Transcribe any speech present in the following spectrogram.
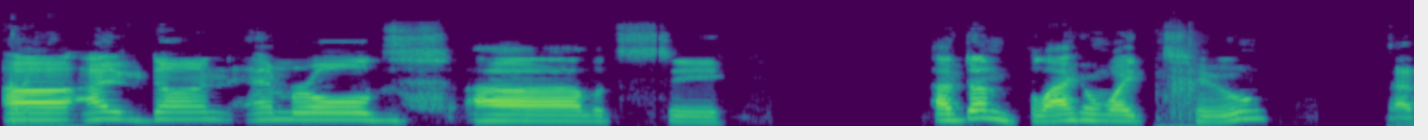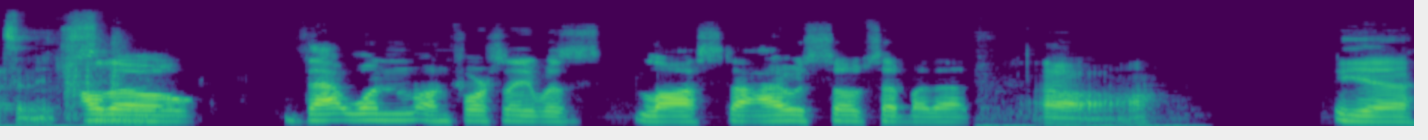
Uh, I've done Emeralds. Uh, let's see. I've done Black and White two, That's an interesting. although that one unfortunately was lost. I was so upset by that. Oh. Yeah.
